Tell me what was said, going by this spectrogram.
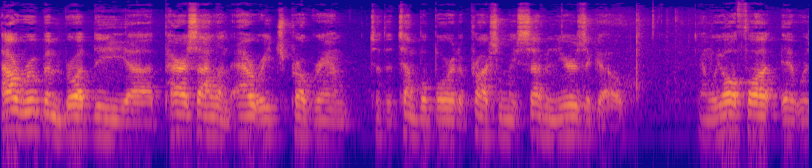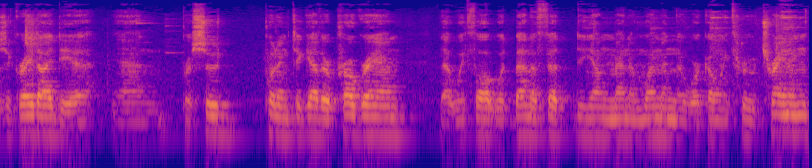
Al Rubin brought the uh, Parris Island Outreach Program to the Temple Board approximately seven years ago, and we all thought it was a great idea and pursued putting together a program that we thought would benefit the young men and women that were going through training,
